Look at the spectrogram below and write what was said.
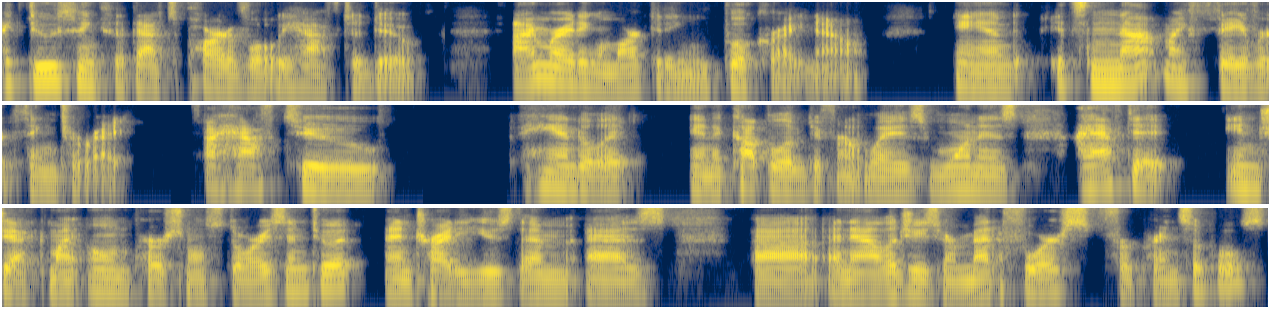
I do think that that's part of what we have to do. I'm writing a marketing book right now, and it's not my favorite thing to write. I have to handle it in a couple of different ways. One is I have to inject my own personal stories into it and try to use them as uh, analogies or metaphors for principles.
